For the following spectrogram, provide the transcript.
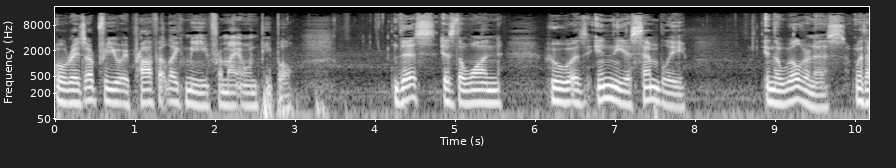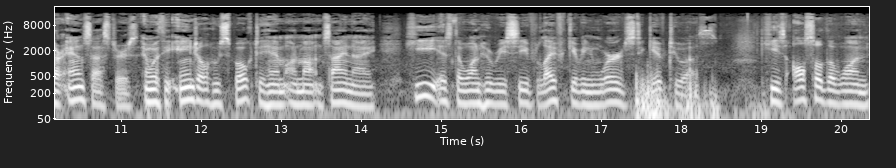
will raise up for you a prophet like me from my own people. This is the one who was in the assembly in the wilderness with our ancestors and with the angel who spoke to him on Mount Sinai, he is the one who received life giving words to give to us. He's also the one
